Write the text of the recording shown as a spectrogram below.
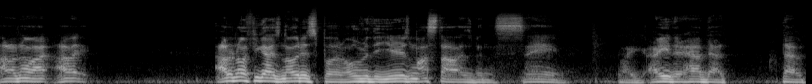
I don't know. I, I I don't know if you guys noticed, but over the years, my style has been the same. Like I either have that that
